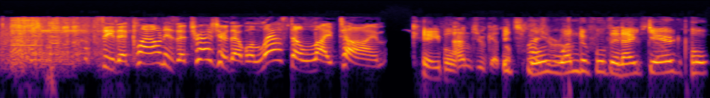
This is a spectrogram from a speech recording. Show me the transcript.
See, the clown is a treasure that will last a lifetime. Cable. And you get the It's more wonderful than I dared hope.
